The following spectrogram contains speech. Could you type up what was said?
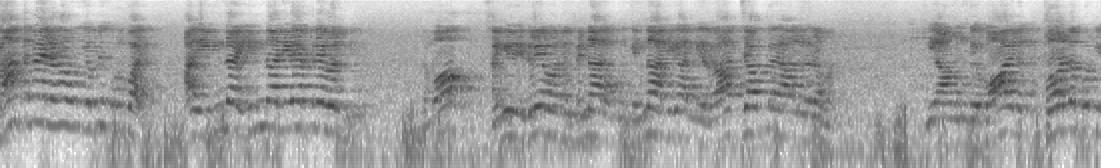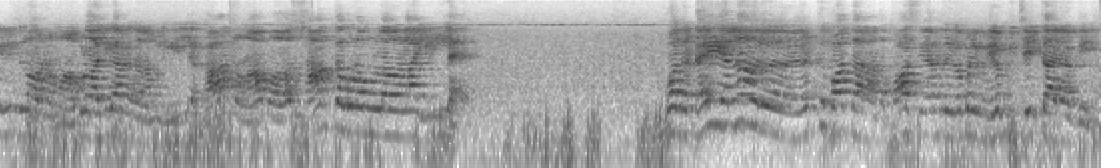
சாந்தமே இல்லைன்னா உனக்கு எப்படி கொடுப்பாரு? அது இந்த இந்த அதிகாரத்திலே வருது. நம்ம சங்கீத இதுலயே வருது. பின்னால் உனக்கு என்ன அதிகாரம்? நீ ராஜாக்களை ஆளுகிறவன் நீ அவனுடைய வாயில தோண்ட போட்டு இழுத்துன்னு வரணுமா? அவ்வளவு அதிகாரங்கள் நம்மளுக்கு இல்ல. காரணம் நாம சாந்த குணம் உள்ளவனா இல்ல. இப்போ அந்த டைரி எல்லாம் அவர் எடுத்து பார்த்தாரு. அந்த பாஸ் இறந்ததுக்கு அப்புறம் இவர் எப்படி ஜெயித்தாரு அப்படின்னு.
